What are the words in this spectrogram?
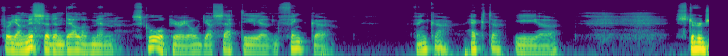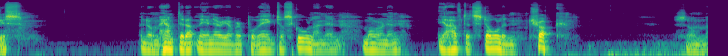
För jag missade en del av min skolperiod. Jag satt i en finka, finka, häkte i uh, Sturgis. De hämtade upp mig när jag var på väg till skolan den morgonen. Jag har haft ett stolen truck som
